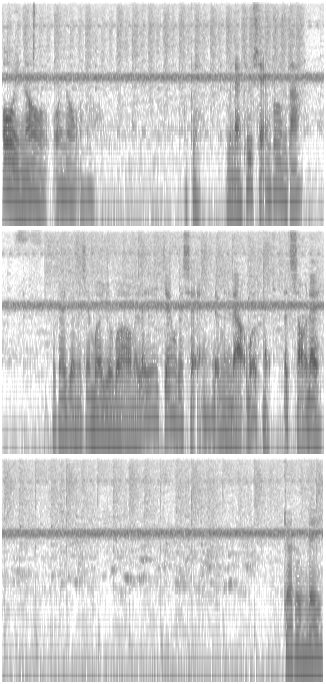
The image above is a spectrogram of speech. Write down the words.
ôi, no. Ôi no ôi, no. Ok, mình đang thiếu sản phải không ta? Ok, giờ mình sẽ bơi vô bờ, mình lấy chế một cái sản để mình đào bớt một ít sỏi đây. Cho rương đi.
